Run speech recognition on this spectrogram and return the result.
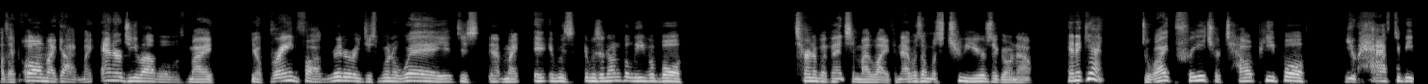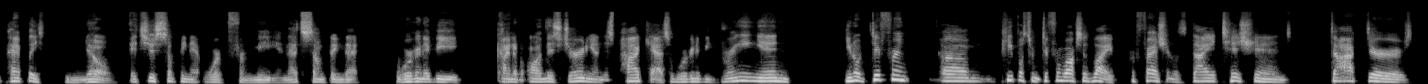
I was like, oh my God, my energy levels, my, you know, brain fog literally just went away. It just, my, it, it was, it was an unbelievable turn of events in my life. And that was almost two years ago now. And again, do I preach or tell people you have to be plant based. No, it's just something that worked for me. And that's something that we're going to be kind of on this journey on this podcast. We're going to be bringing in, you know, different, um, people from different walks of life, professionals, dietitians, doctors,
